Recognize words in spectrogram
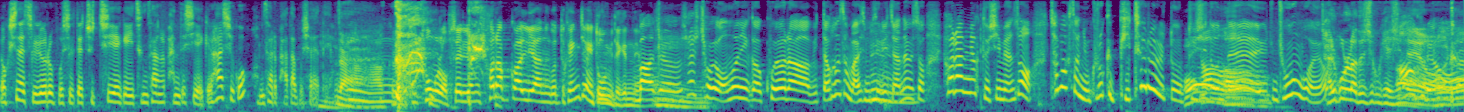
역시나 진료를 보실 때 주치의에게 이 증상을 반드시 얘기를 하시고 검사를 받아보셔야 돼요. 네. 아, 그럼 두통을 없애려면 혈압 관리하는 것도 굉장히 도움이 되겠네요. 맞아요. 사실 저희 어머니가 고혈압 있다고 항상 말씀드리잖아요. 그래서 혈압약 드시면서 차 박사님 그렇게 비트를 또 드시던데 이거 좀 좋은 거예요? 잘 골라 드시고 아, 계시네요. 그래요? 그러니까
